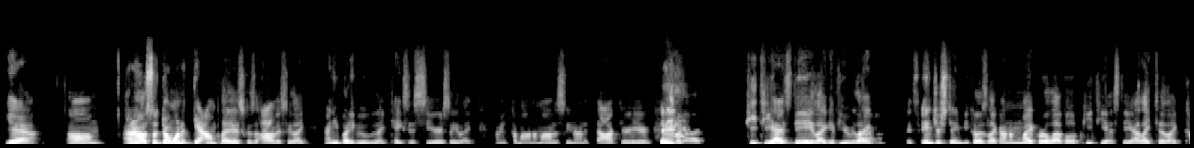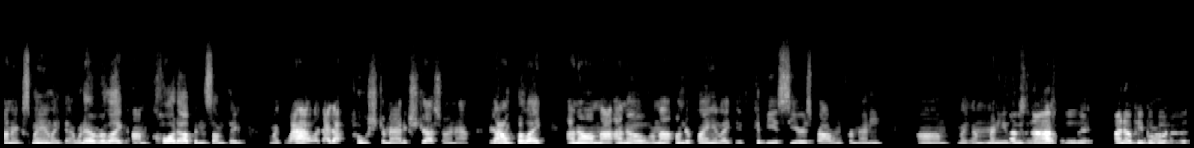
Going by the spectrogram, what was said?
Yeah. Um, and I also don't want to downplay this because obviously, like anybody who like takes this seriously, like I mean, come on, I'm obviously not a doctor here, but uh, PTSD, like if you like, it's interesting because like on a micro level of PTSD, I like to like kind of explain it like that. Whenever like I'm caught up in something, I'm like, wow, like I got post traumatic stress right now. Like I don't put like I know I'm not I know I'm not underplaying it. Like it could be a serious problem for many. Um, like I'm many lose. no, absolutely. i know people who have it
